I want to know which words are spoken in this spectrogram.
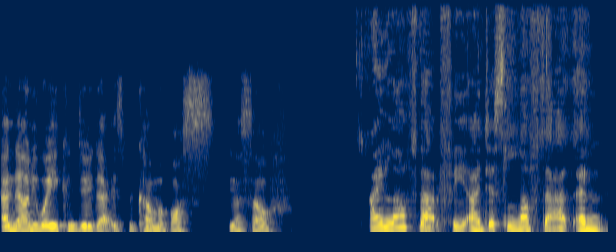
And the only way you can do that is become a boss yourself I love that feat. I just love that. And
